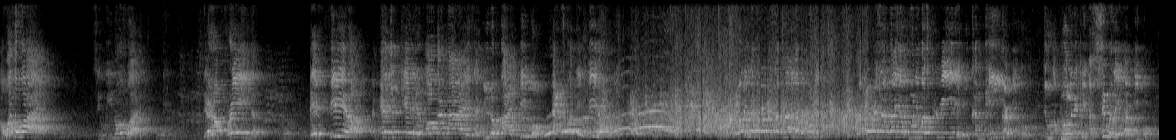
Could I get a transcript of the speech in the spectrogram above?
I wonder why. See, we know why. They're afraid. They fear an educated, organized, and unified people. That's what they fear. What is the purpose of Na'i Aupuni? The purpose of Na'i Aupuni was created to contain our people, to politically assimilate our people.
